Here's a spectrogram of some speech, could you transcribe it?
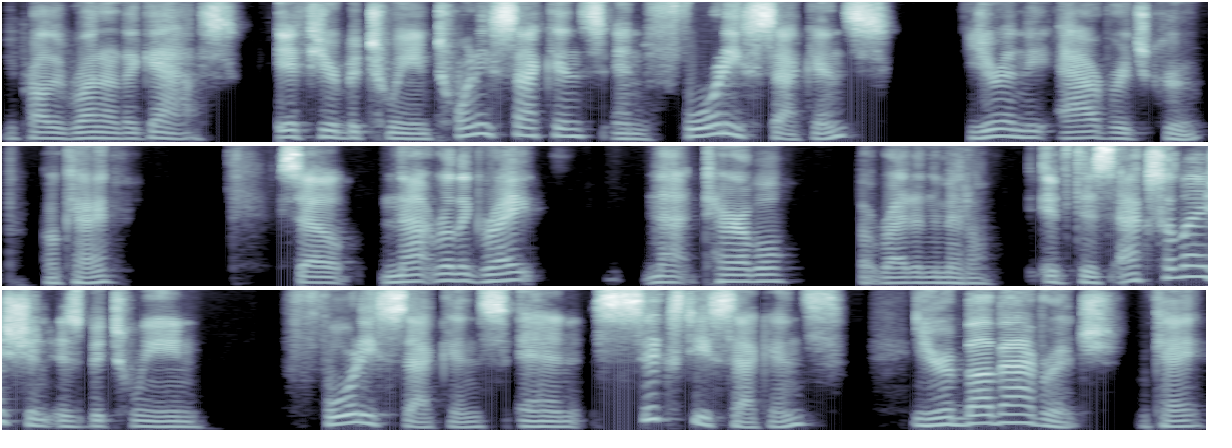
You probably run out of gas. If you're between 20 seconds and 40 seconds, you're in the average group. Okay. So, not really great, not terrible, but right in the middle. If this exhalation is between 40 seconds and 60 seconds, you're above average. Okay.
